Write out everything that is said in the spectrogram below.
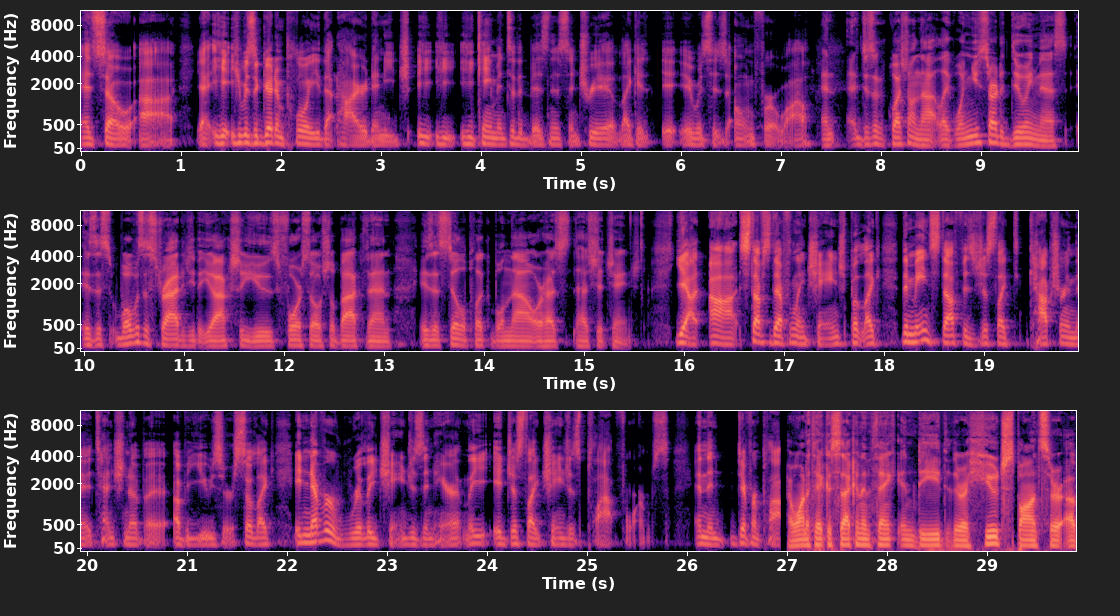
And so, uh, yeah, he, he was a good employee that hired, and he he he came into the business and treated it like it, it, it was his own for a while. And, and, just a question on that: like when you started doing this, is this what was the strategy that you actually used for social back then? Is it still applicable now, or has has shit changed? Yeah, uh, stuff's definitely changed, but like the main stuff is just like capturing the attention of a of a user. So like it never really changes inherently. It just like changes platforms and then different platforms. I want to take a second and thank Indeed. They're a huge sponsor of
